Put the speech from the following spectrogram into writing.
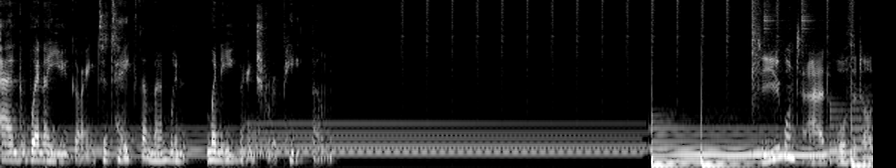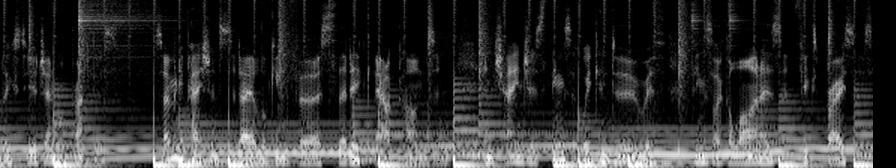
and when are you going to take them and when when are you going to repeat them. Do you want to add orthodontics to your general practice? So many patients today are looking for aesthetic outcomes and, and changes, things that we can do with things like aligners and fixed braces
